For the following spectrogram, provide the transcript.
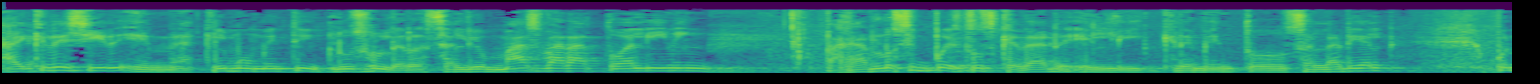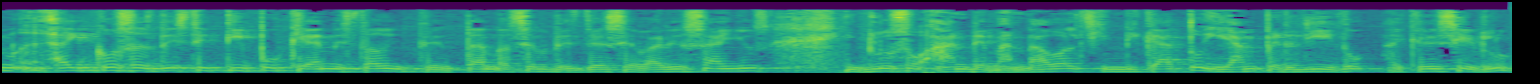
hay que decir en aquel momento incluso le salió más barato al ININ pagar los impuestos que dar el incremento salarial. Bueno, hay cosas de este tipo que han estado intentando hacer desde hace varios años, incluso han demandado al sindicato y han perdido, hay que decirlo,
